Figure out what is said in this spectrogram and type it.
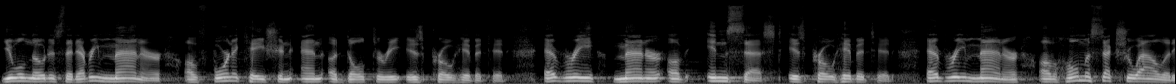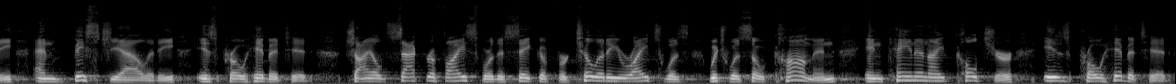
you will notice that every manner of fornication and adultery is prohibited. Every manner of incest is prohibited. Every manner of homosexuality and bestiality is prohibited. Child sacrifice for the sake of fertility rites, was, which was so common in Canaanite culture, is prohibited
